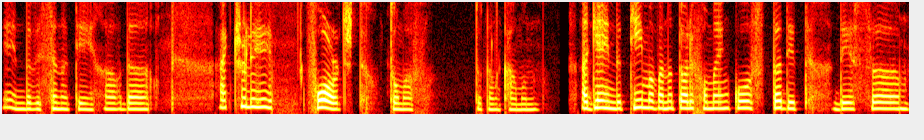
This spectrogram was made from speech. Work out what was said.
in the vicinity of the actually forged tomb of Tutankhamun. Again, the team of Anatoly Fomenko studied this um,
